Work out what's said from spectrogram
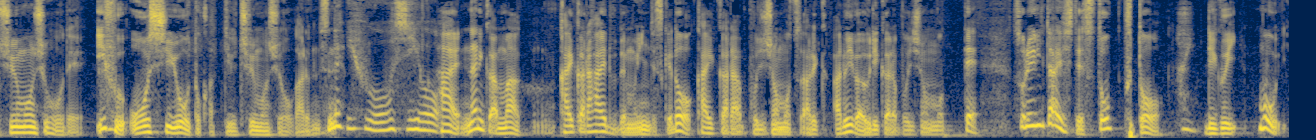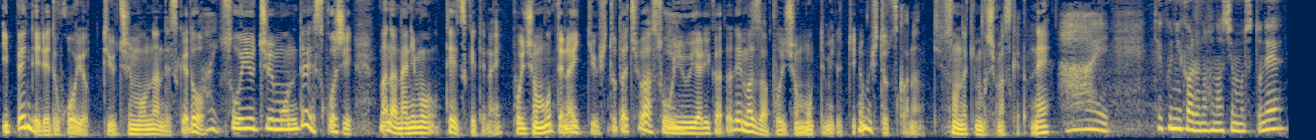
注文手法で IFOCO とかっていう注文手法があるんですね。IFOCO。はい。何かまあ、買いから入るでもいいんですけど、買いからポジションを持つ、あるあるいは売りからポジションを持って、それに対してストップと利食い、はい、もういっぺんで入れとこうよっていう注文なんですけど、はい、そういう注文で少し、まだ何も手つけてない、ポジション持ってないっていう人たちは、そういうやり方で、まずはポジション持ってみるっていうのも一つかなっていう、そんな気もしますけどね。はい。テクニカルな話もちょっとね、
